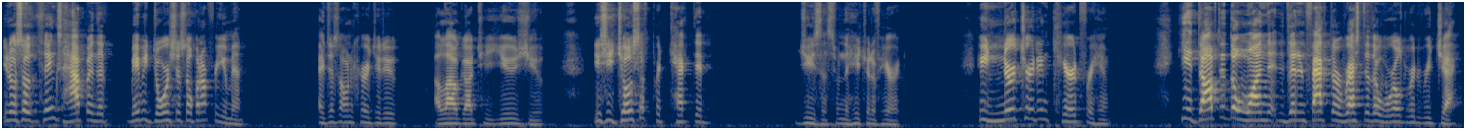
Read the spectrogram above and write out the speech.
You know, so things happen that maybe doors just open up for you, men. And just I want to encourage you to allow God to use you. You see, Joseph protected Jesus from the hatred of Herod. He nurtured and cared for him. He adopted the one that, that, in fact, the rest of the world would reject.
